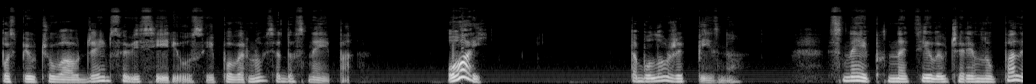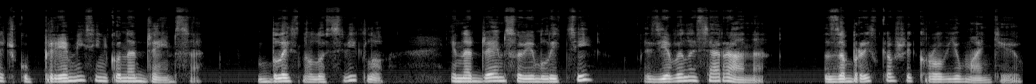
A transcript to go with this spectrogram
поспівчував Джеймсові Сіріус і повернувся до Снейпа. Ой! Та було вже пізно. Снейп націлив чарівну паличку прямісінько на Джеймса. Блиснуло світло, і на Джеймсовім лиці з'явилася рана, забризкавши кров'ю мантію.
